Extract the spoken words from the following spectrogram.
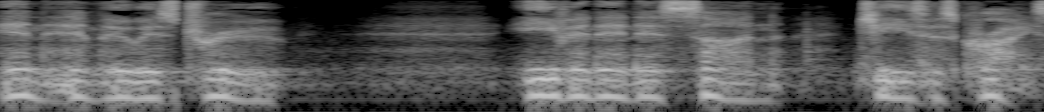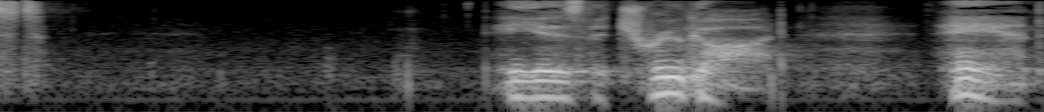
in him who is true, even in his Son, Jesus Christ. He is the true God and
